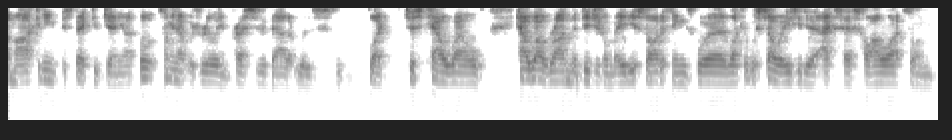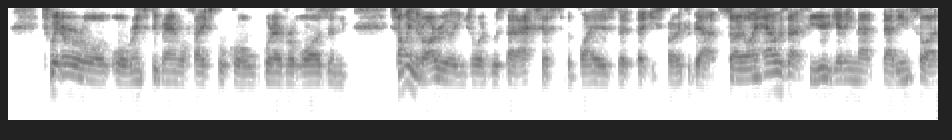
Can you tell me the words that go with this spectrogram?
a marketing perspective, Jenny, I thought something that was really impressive about it was like just how well how well run the digital media side of things were. Like it was so easy to access highlights on Twitter or, or Instagram or Facebook or whatever it was. And something that I really enjoyed was that access to the players that, that you spoke about. So mean, how was that for you getting that that insight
